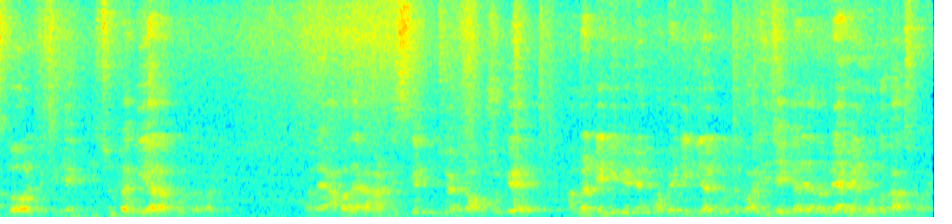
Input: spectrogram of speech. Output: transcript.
স্লোয়ার পিসিকে কিছুটা গিয়ার আপ করতে পারি। মানে আমাদের হার্ড ডিস্কের কিছু একটা অংশকে আমরা ডেডিকেটেড ভাবে ডিক্লেয়ার করতে পারি যে এটা যেন র্যামের মতো কাজ করে।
